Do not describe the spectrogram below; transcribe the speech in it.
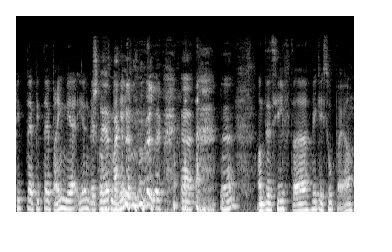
bitte, bitte bring mir irgendetwas, was mir hilft. Ja. Und das hilft äh, wirklich super. Ja.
